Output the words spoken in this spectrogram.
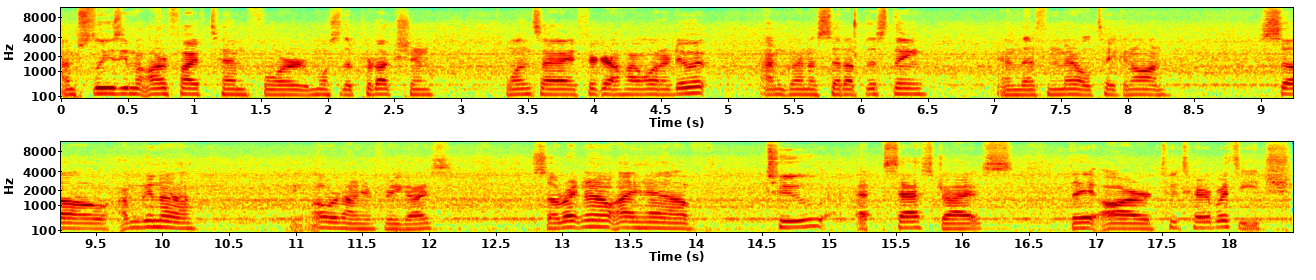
I'm still using my R510 for most of the production. Once I figure out how I want to do it I'm gonna set up this thing and then from there we'll take it on. So I'm gonna lower down here for you guys. So right now I have two SAS drives. They are two terabytes each.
